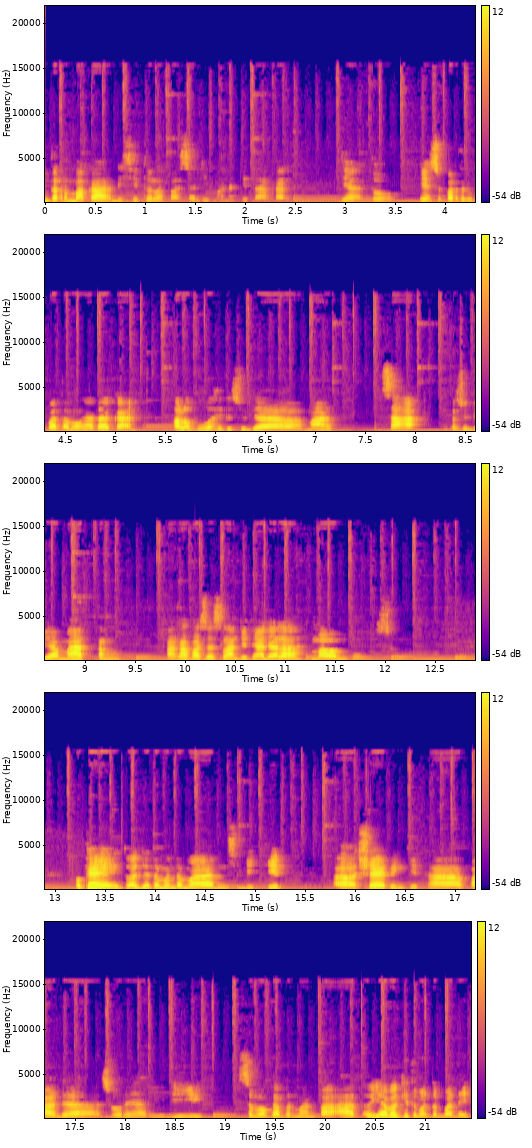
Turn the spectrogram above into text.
pintar maka di situlah fase di mana kita akan jatuh. Ya seperti pepatah mengatakan kalau buah itu sudah masak atau sudah matang maka fase selanjutnya adalah membusuk. Oke itu aja teman-teman. Sedikit uh, sharing kita pada sore hari ini. Semoga bermanfaat. Oh iya bagi teman-teman nih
